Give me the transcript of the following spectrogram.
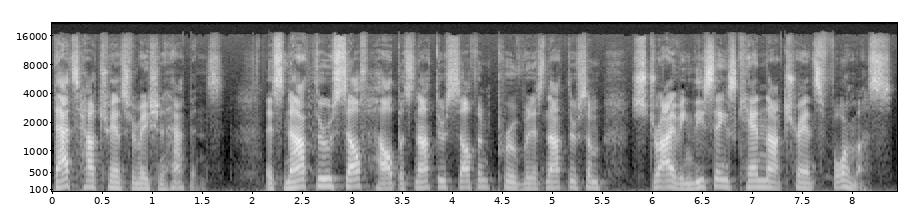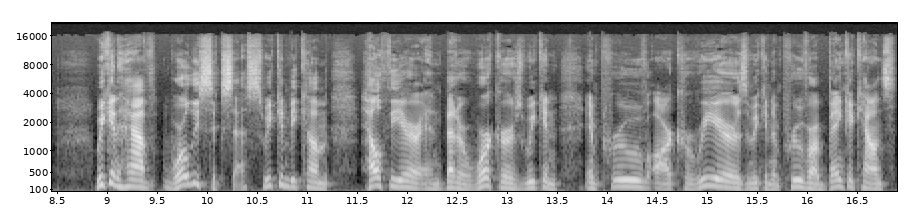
That's how transformation happens. It's not through self help, it's not through self improvement, it's not through some striving. These things cannot transform us. We can have worldly success. We can become healthier and better workers. We can improve our careers and we can improve our bank accounts,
